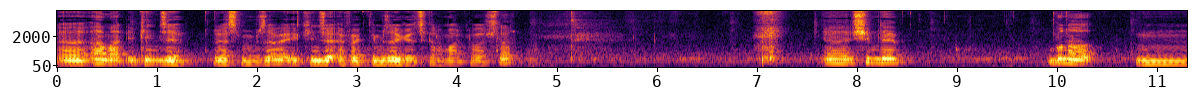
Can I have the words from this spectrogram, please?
E, hemen ikinci resmimize ve ikinci efektimize geçelim arkadaşlar. Ee, şimdi buna hmm,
